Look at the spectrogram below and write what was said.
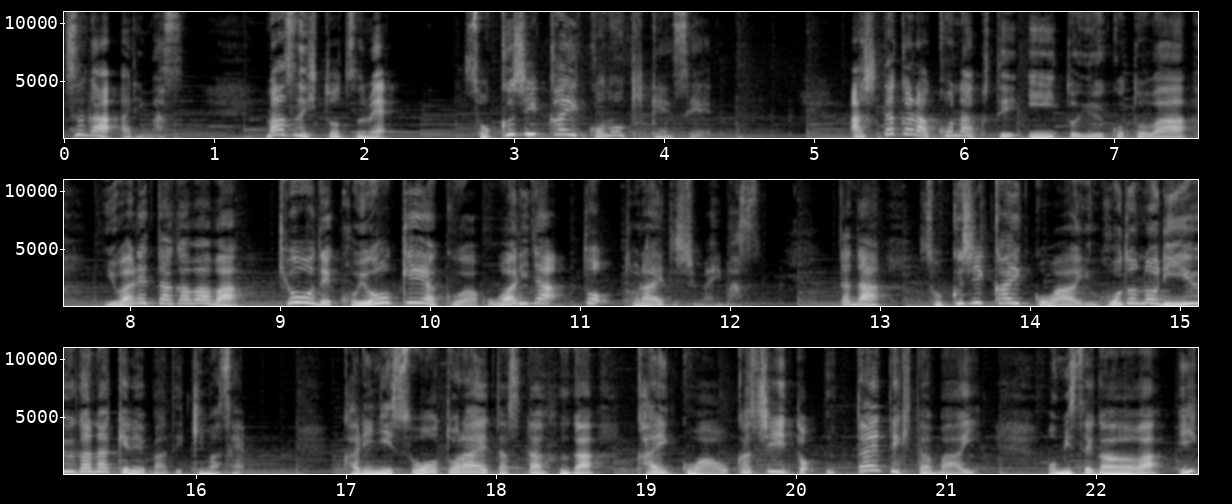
つがあります。まず1つ目、即時解雇の危険性。明日から来なくていいということは、言われた側は今日で雇用契約は終わりだと捉えてしまいます。ただ、即時解雇はよほどの理由がなければできません。仮にそう捉えたスタッフが解雇はおかしいと訴えてきた場合、お店側は一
